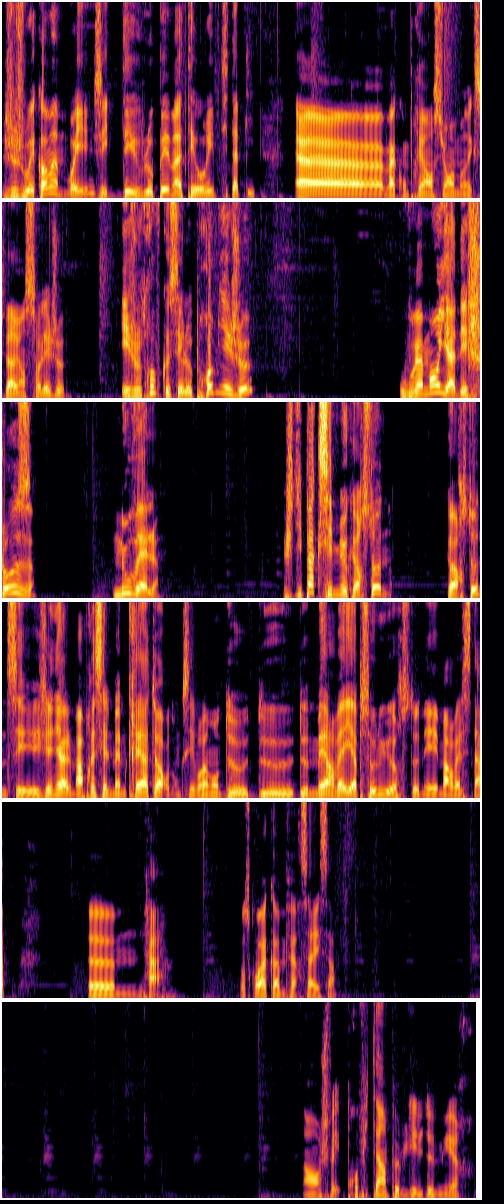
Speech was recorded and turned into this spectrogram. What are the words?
je jouais quand même, vous voyez, j'ai développé ma théorie petit à petit. ma compréhension et mon expérience sur les jeux. Et je trouve que c'est le premier jeu où vraiment il y a des choses nouvelles. Je dis pas que c'est mieux qu'Hearthstone. Hearthstone, c'est génial. Mais après, c'est le même créateur. Donc, c'est vraiment deux, merveilles absolues, Hearthstone et Marvel Snap. Euh, ah. Je pense qu'on va quand même faire ça et ça. Non, je vais profiter un peu de l'île de mur.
